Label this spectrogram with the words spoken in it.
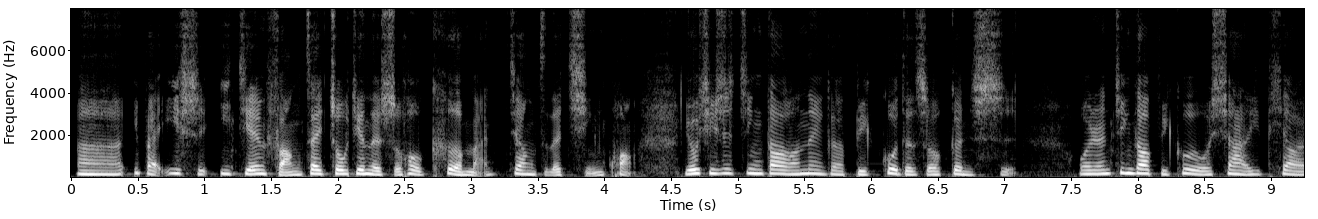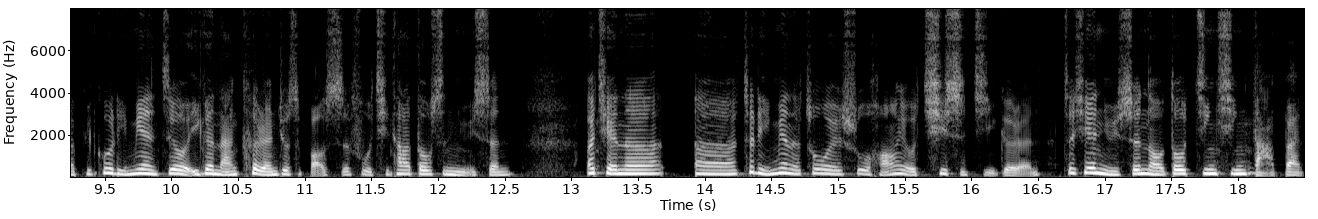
呃，一百一十一间房在周间的时候客满这样子的情况，尤其是进到那个 Be Good 的时候更是。我人进到比库我吓了一跳。比库里面只有一个男客人，就是宝师傅，其他都是女生。而且呢，呃，这里面的座位数好像有七十几个人，这些女生哦都精心打扮。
